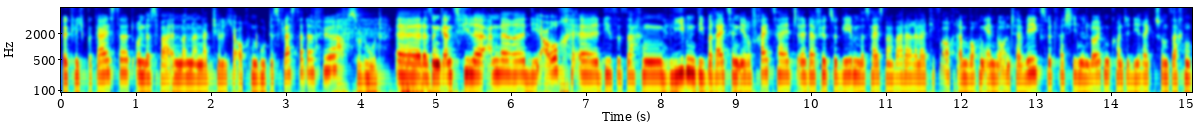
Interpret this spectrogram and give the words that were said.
wirklich begeistert. Und das war in London natürlich auch ein gutes Pflaster dafür. Absolut. Äh, da sind ganz viele andere, die auch äh, diese Sachen lieben, die bereit sind, ihre Freizeit äh, dafür zu geben. Das heißt, man war da relativ oft am Wochenende unterwegs mit verschiedenen Leuten, konnte direkt schon Sachen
